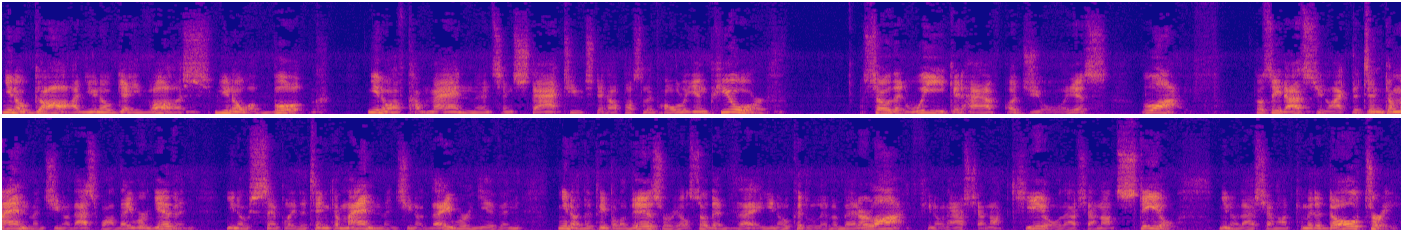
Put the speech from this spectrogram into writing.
You know, God, you know, gave us, you know, a book, you know, of commandments and statutes to help us live holy and pure so that we could have a joyous life. So, see, that's, you know, like the Ten Commandments, you know, that's why they were given. You know, simply the Ten Commandments, you know, they were given you know, the people of Israel so that they, you know, could live a better life. You know, thou shalt not kill, thou shalt not steal, You know, thou shalt not commit adultery.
